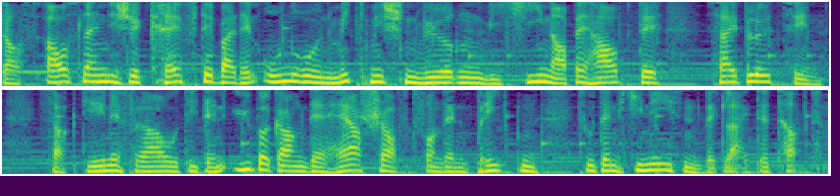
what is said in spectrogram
Dass ausländische Kräfte bei den Unruhen mitmischen würden, wie China behaupte, sei Blödsinn, sagt jene Frau, die den Übergang der Herrschaft von den Briten zu den Chinesen begleitet hat.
